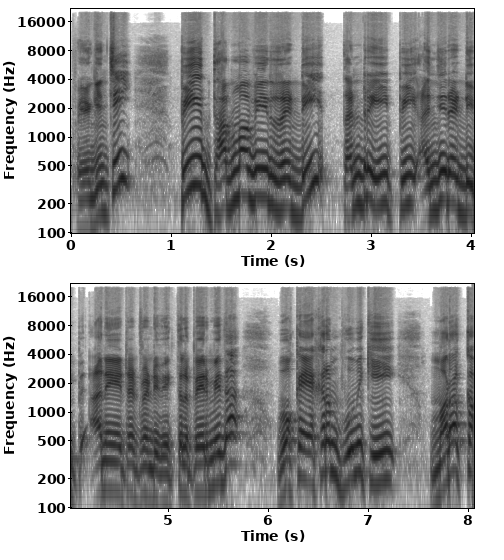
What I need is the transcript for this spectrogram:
ఉపయోగించి పి ధర్మవీర్ రెడ్డి తండ్రి పి అంజిరెడ్డి అనేటటువంటి వ్యక్తుల పేరు మీద ఒక ఎకరం భూమికి మరొక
